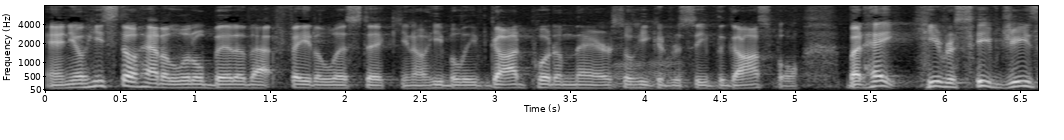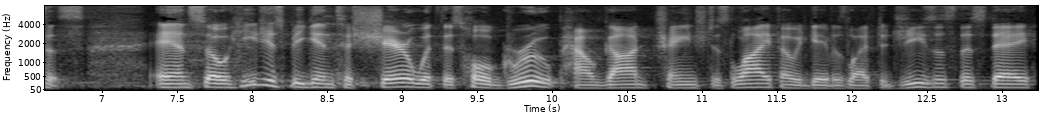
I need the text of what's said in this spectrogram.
And, you know, he still had a little bit of that fatalistic, you know, he believed God put him there so he could receive the gospel. But hey, he received Jesus. And so he just began to share with this whole group how God changed his life, how he gave his life to Jesus this day,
